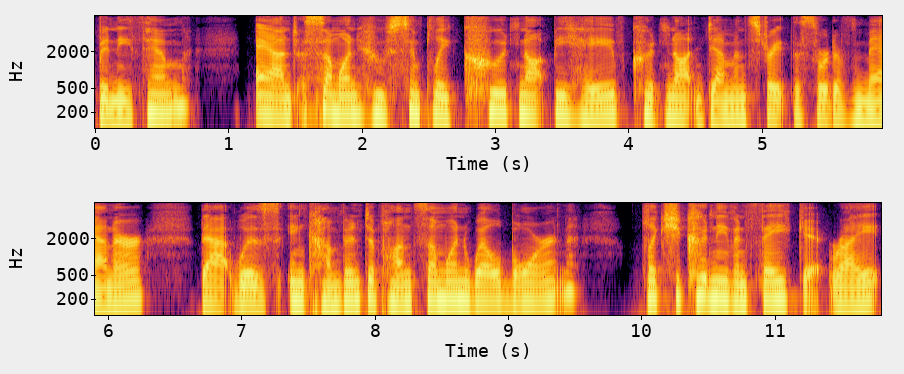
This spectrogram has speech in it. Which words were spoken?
beneath him and someone who simply could not behave, could not demonstrate the sort of manner that was incumbent upon someone well born. Like she couldn't even fake it, right?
